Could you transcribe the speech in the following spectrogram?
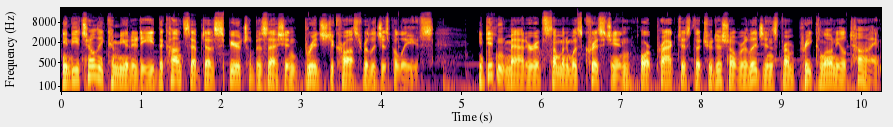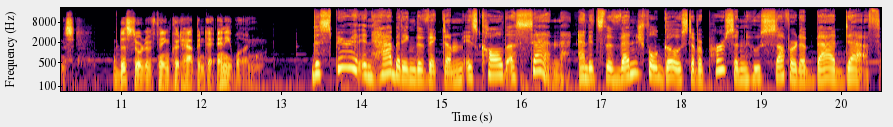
In the Acholi community, the concept of spiritual possession bridged across religious beliefs. It didn't matter if someone was Christian or practiced the traditional religions from pre colonial times. This sort of thing could happen to anyone. The spirit inhabiting the victim is called a sen, and it's the vengeful ghost of a person who suffered a bad death.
